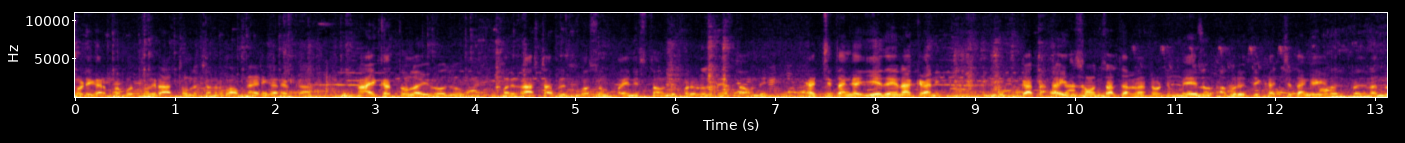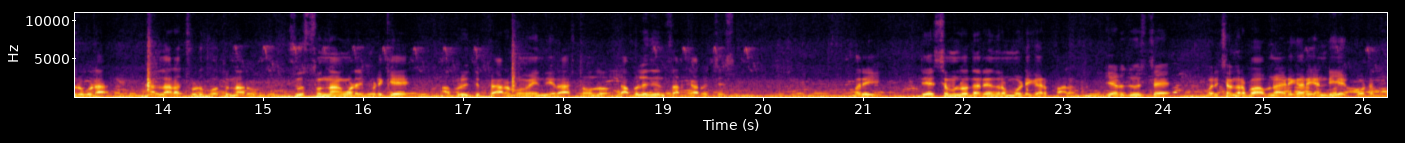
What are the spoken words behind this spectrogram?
మోడీ గారి ప్రభుత్వం ఈ రాష్ట్రంలో చంద్రబాబు నాయుడు గారి యొక్క నాయకత్వంలో ఈరోజు మరి రాష్ట్ర అభివృద్ధి కోసం పయనిస్తూ ఉంది పరుగులు తీస్తూ ఉంది. ఖచ్చితంగా ఏదైనా కానీ గత ఐదు సంవత్సరాలు జరిగినటువంటి మేలు అభివృద్ధి ఖచ్చితంగా ఈరోజు ప్రజలందరూ కూడా కల్లారా చూడబోతున్నారు. చూస్తున్నాం కూడా ఇప్పటికే అభివృద్ధి ప్రారంభమైంది ఈ రాష్ట్రంలో. డబుల్ ఇంజిన్ సర్కార్ వచ్చేసింది. మరి దేశంలో నరేంద్ర మోడీ గారి పాలన. ఈడ చూస్తే మరి చంద్రబాబు నాయుడు గారు ఎన్డీఏ కూటమి.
